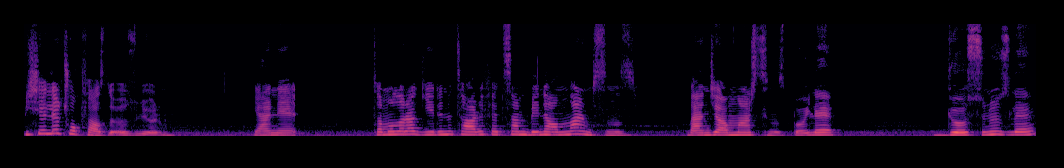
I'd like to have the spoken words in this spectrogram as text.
Bir şeyleri çok fazla özlüyorum. Yani tam olarak yerini tarif etsem beni anlar mısınız? Bence anlarsınız. Böyle göğsünüzle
